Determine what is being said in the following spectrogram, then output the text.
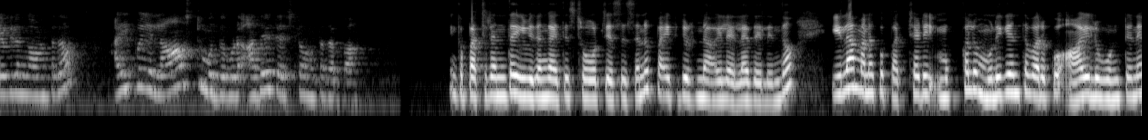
ఏ విధంగా ఉంటుందో అయిపోయే లాస్ట్ ముద్ద కూడా అదే టేస్ట్లో ఉంటుందబ్బా. ఇంకా పచ్చడి అంతా ఈ విధంగా అయితే స్టోర్ చేసేసాను. పైకి చూడండి ఆయిల్ ఎలా తేలిందో. ఇలా మనకు పచ్చడి ముక్కలు మునిగేంత వరకు ఆయిల్ ఉంటేనే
